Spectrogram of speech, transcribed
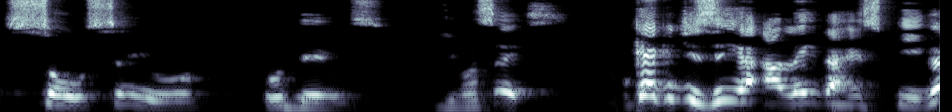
sou o Senhor, o Deus de vocês. O que é que dizia a lei da respiga?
